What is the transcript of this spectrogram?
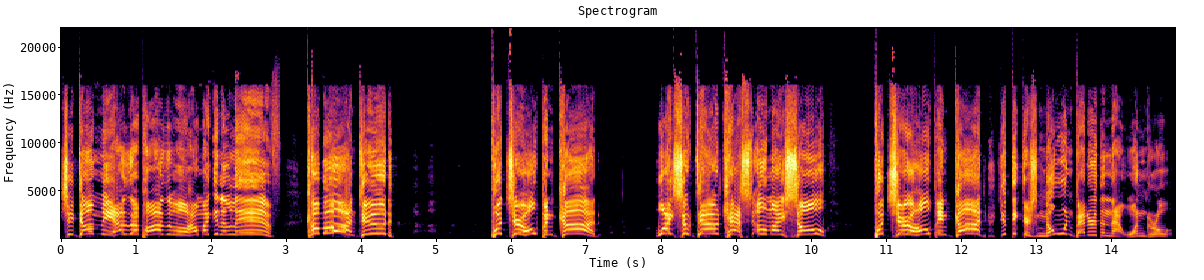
She dumped me. How's that possible? How am I going to live? Come on, dude. Put your hope in God. Why so downcast, oh my soul? Put your hope in God. You think there's no one better than that one girl?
